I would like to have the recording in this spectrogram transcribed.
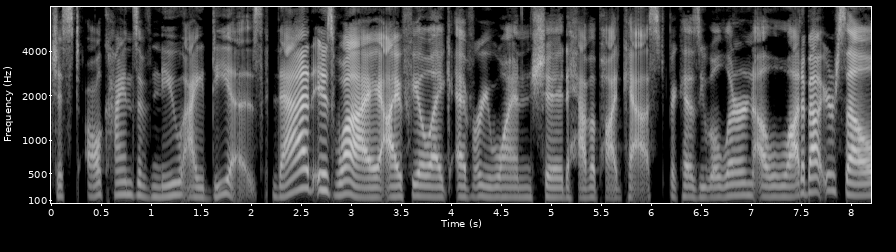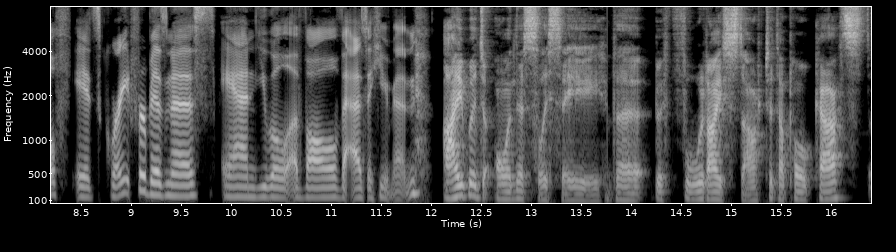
just all kinds of new ideas. That is why I feel like everyone should have a podcast because you will learn a lot about yourself. It's great for business and you will evolve as a human. I would honestly say that before I started a podcast,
